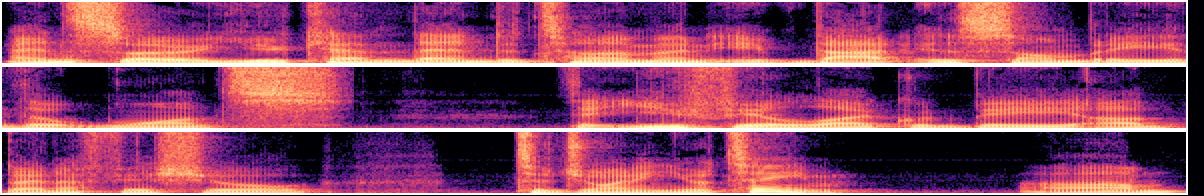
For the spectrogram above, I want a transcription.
And so you can then determine if that is somebody that wants that you feel like would be uh, beneficial to joining your team. Um,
